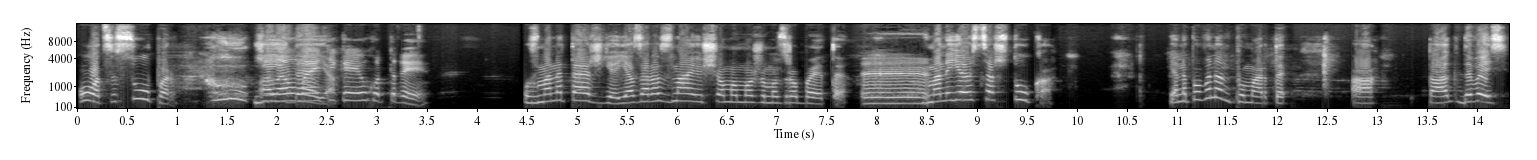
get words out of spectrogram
О, це супер! О, є Але у мене тільки його три. В мене теж є. Я зараз знаю, що ми можемо зробити. В Е, мене є ось ця штука. Я не повинен померти. А, так, дивись,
